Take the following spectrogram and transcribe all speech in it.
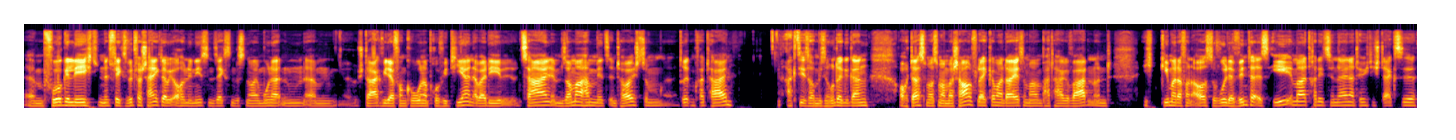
ähm, vorgelegt. Netflix wird wahrscheinlich, glaube ich, auch in den nächsten sechs bis neun Monaten ähm, stark wieder von Corona profitieren. Aber die Zahlen im Sommer haben jetzt enttäuscht zum dritten Quartal. Aktie ist auch ein bisschen runtergegangen. Auch das muss man mal schauen. Vielleicht kann man da jetzt noch mal ein paar Tage warten. Und ich gehe mal davon aus, sowohl der Winter ist eh immer traditionell natürlich die stärkste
